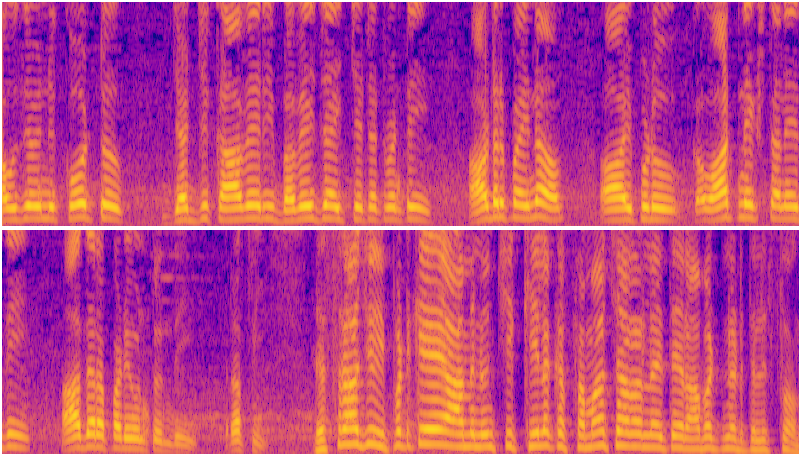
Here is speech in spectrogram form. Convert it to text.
రౌజేవిని కోర్టు జడ్జి కావేరి బవేజా ఇచ్చేటటువంటి ఆర్డర్ పైన ఇప్పుడు వాట్ నెక్స్ట్ అనేది ఆధారపడి ఉంటుంది. రఫీ. ఎస్ రాజు ఇప్పటికే ఆమె నుంచి కీలక సమాచారాన్ని అయితే రాబట్టినట్టు తెలుస్తోంది.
